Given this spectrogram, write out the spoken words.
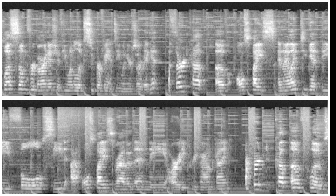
plus some for garnish if you want to look super fancy when you're serving it. A third cup of allspice, and I like to get the full seed allspice rather than the already pre-ground kind. Third cup of cloves,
